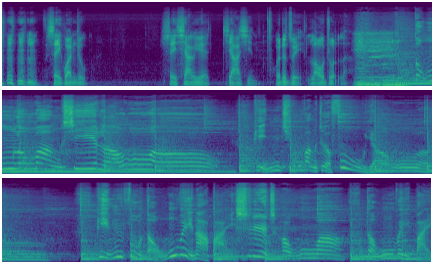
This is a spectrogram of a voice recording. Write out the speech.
谁关注，谁下个月加薪。我这嘴老准了。东楼望西楼，贫穷望着富有，贫富都为那百事愁啊，都为百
